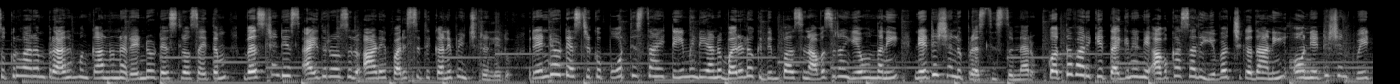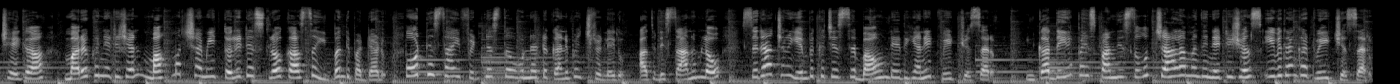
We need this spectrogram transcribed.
శుక్రవారం ప్రారంభం కానున్న రెండో టెస్ట్లో సైతం వెస్టిండీస్ ఐదు రోజులు ఆడే పరిస్థితి కనిపించడం లేదు. రెండో టెస్టుకు పూర్తి స్థాయి టీమిండియాను బరిలోకి దింపాల్సిన అవసరం ఏముందని నెటిషన్లు ప్రశ్నిస్తున్నారు. కొత్త వారికి తగినన్ని అవకాశాలు ఇవ్వచ్చు కదా అని ఓ నెటిషన్ ట్వీట్ చేయగా మరొక నెటిషన్ మహ్మద్ షమీ తొలి టెస్ట్లో కాస్త ఇబ్బంది పడ్డాడు. పూర్తి స్థాయి ఫిట్నెస్తో ఉన్నట్టు కనిపించడం లేదు. అతడి స్థానంలో సిరాజ్ను ఎంపిక చేస్తే బాగుండేది అని ట్వీట్ చేశారు. ఇంకా దీనిపై స్పందిస్తూ చాలా మంది నెటిజన్స్ ఈ విధంగా ట్వీట్ చేశారు.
